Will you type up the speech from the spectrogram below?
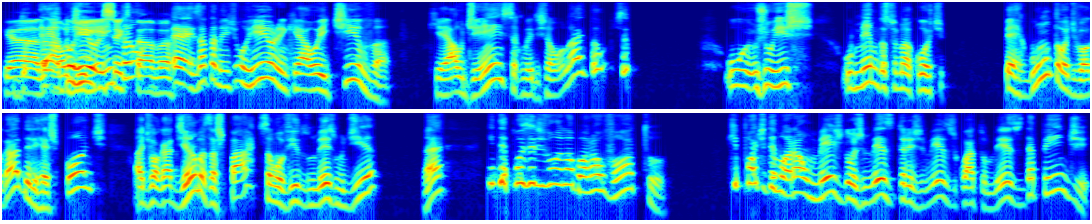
que é a, do- é, a audiência hearing. que Então, estava. É, exatamente. O hearing, que é a oitiva, que é a audiência, como eles chamam lá, então você- o, juiz, o membro da Suprema Corte, pergunta ao advogado, ele responde, advogado de ambas as partes são ouvidos no mesmo dia, né? e depois eles vão elaborar o voto, que pode demorar um mês, dois meses, três meses, quatro meses, depende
